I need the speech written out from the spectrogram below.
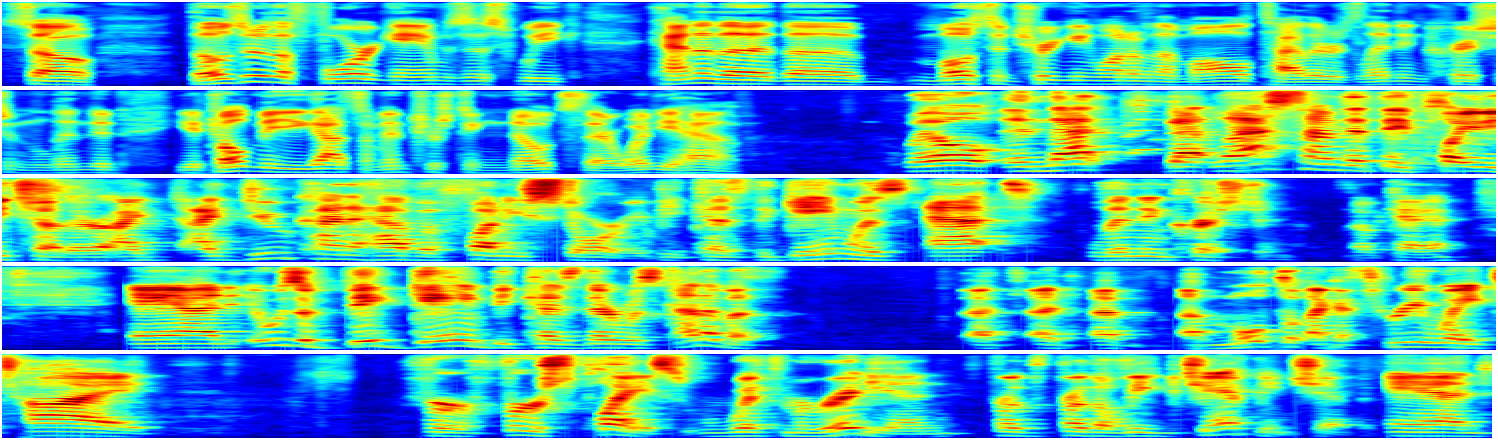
So those are the four games this week. Kind of the, the most intriguing one of them all, Tyler, is Lynden Christian. Lynden, you told me you got some interesting notes there. What do you have? Well, and that that last time that they played each other, I I do kind of have a funny story because the game was at Lynden Christian, okay, and it was a big game because there was kind of a a a, a, a multi like a three way tie for first place with Meridian for for the league championship, and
